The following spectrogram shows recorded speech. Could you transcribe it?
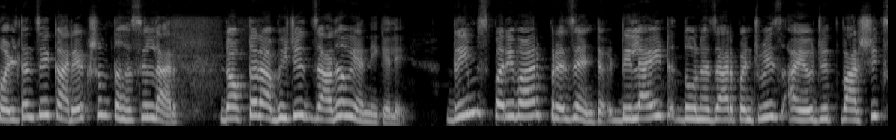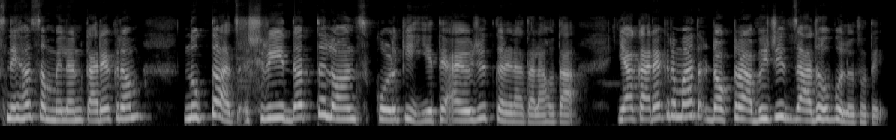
फलटणचे कार्यक्षम तहसीलदार डॉक्टर अभिजित जाधव यांनी केले. ड्रीम्स परिवार प्रेझेंट डिलाईट दोन हजार पंचवीस आयोजित वार्षिक स्नेहसंमेलन कार्यक्रम नुकताच श्री दत्त लॉन्स कोळकी येथे आयोजित करण्यात आला होता. या कार्यक्रमात डॉक्टर अभिजित जाधव बोलत होते.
